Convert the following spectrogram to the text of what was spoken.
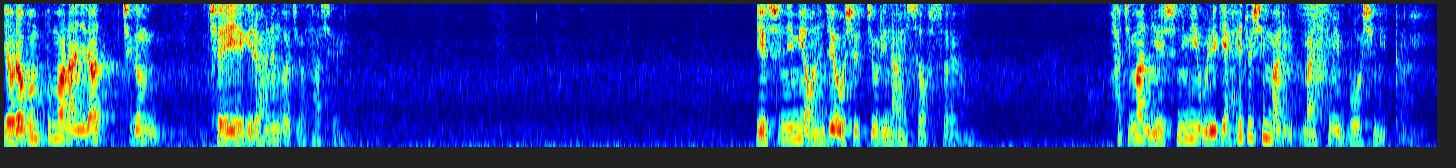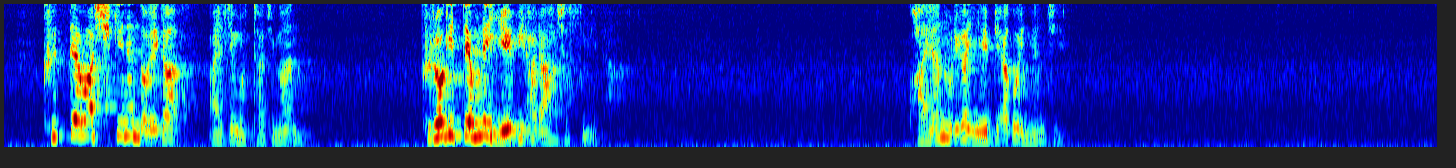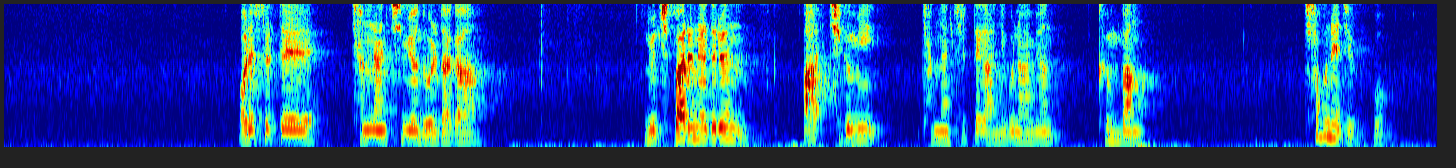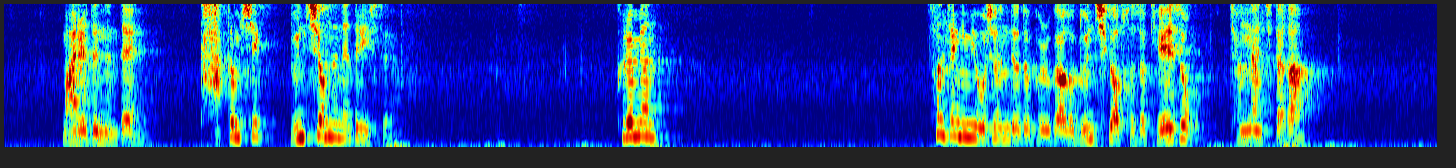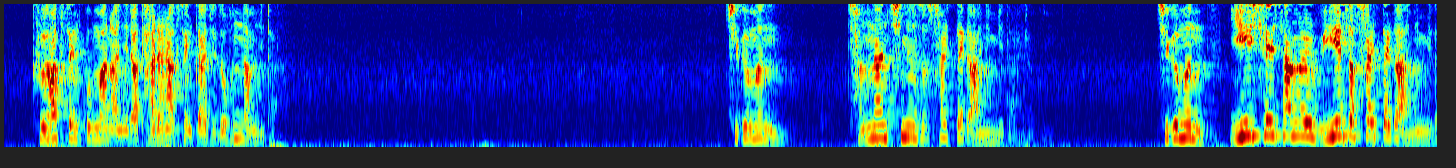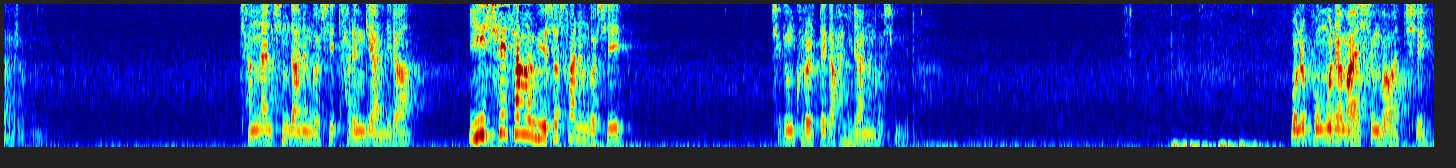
여러분뿐만 아니라 지금 제 얘기를 하는 거죠, 사실. 예수님이 언제 오실지 우리는 알 수 없어요. 하지만 예수님이 우리에게 해주신 말이, 말씀이 무엇입니까? 그때와 시기는 너희가 알지 못하지만, 그러기 때문에 예비하라 하셨습니다. 과연 우리가 예비하고 있는지. 어렸을 때 장난치며 놀다가 눈치 빠른 애들은 아, 지금이 장난칠 때가 아니구나 하면 금방 차분해지고 말을 듣는데 가끔씩 눈치 없는 애들이 있어요. 그러면 선생님이 오셨는데도 불구하고 눈치가 없어서 계속 장난치다가 그 학생뿐만 아니라 다른 학생까지도 혼납니다. 지금은 장난치면서 살 때가 아닙니다, 여러분. 지금은 이 세상을 위해서 살 때가 아닙니다, 여러분. 장난친다는 것이 다른 게 아니라 이 세상을 위해서 사는 것이 지금 그럴 때가 아니라는 것입니다. 오늘 본문의 말씀과 같이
